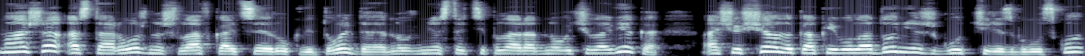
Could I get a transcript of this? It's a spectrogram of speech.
Маша осторожно шла в кольце рук Витольда, но вместо тепла родного человека ощущала, как его ладони жгут через блузку,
